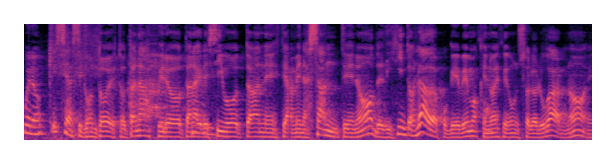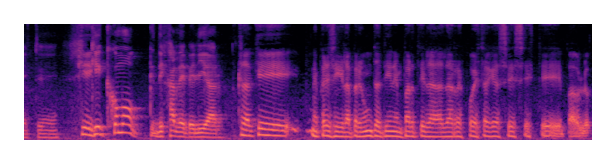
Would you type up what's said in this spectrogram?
Bueno, ¿qué se hace con todo esto tan áspero, tan agresivo, tan este, amenazante, ¿no? De distintos lados, porque vemos que no es de un solo lugar, ¿no? Este, ¿Cómo dejar de pelear? Claro que me parece que la pregunta tiene en parte la, respuesta que haces, este, Pablo,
